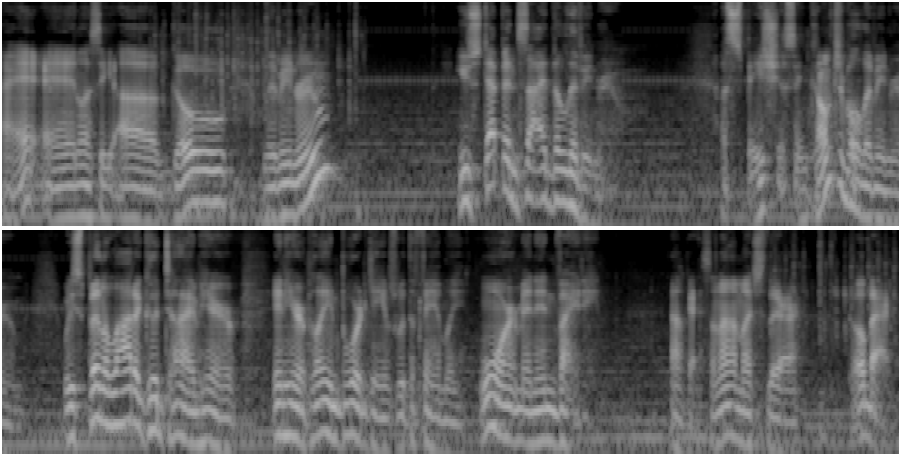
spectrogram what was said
Alright, and let's see. Uh, go living room. You step inside the living room. A spacious and comfortable living room. We spent a lot of good time here in here playing board games with the family. Warm and inviting. Okay, so not much there. Go back.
